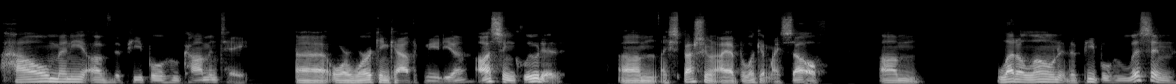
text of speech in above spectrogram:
how many of the people who commentate uh, or work in Catholic media, us included, um, especially when I have to look at myself, um, let alone the people who listen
